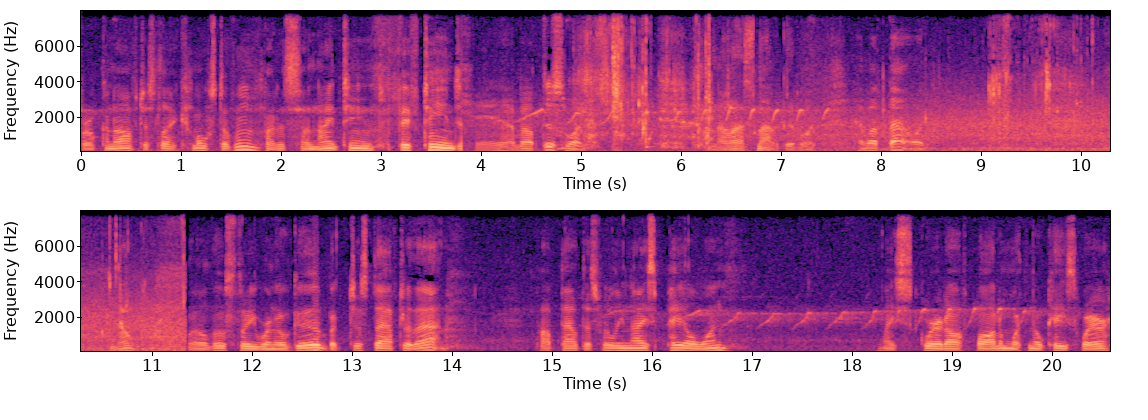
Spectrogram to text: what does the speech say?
broken off just like most of them, but it's a 1915. Yeah, how about this one? No, that's not a good one. How about that one? Nope. Well, those three were no good, but just after that, popped out this really nice pale one. Nice squared off bottom with no caseware.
